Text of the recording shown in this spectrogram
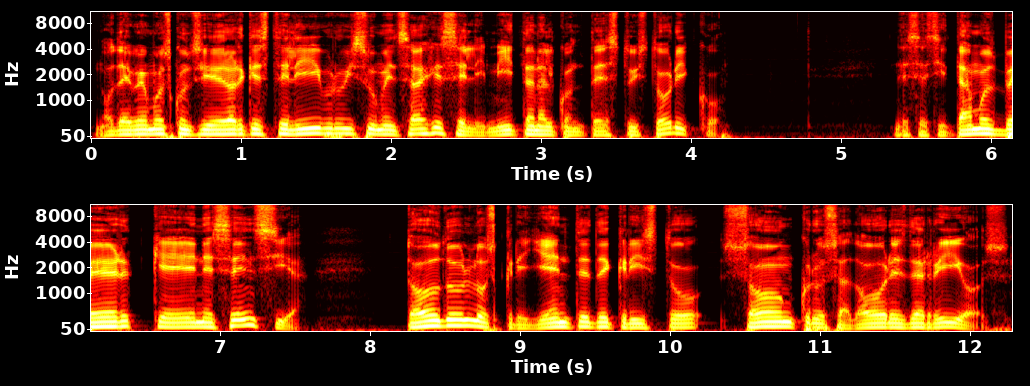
No debemos considerar que este libro y su mensaje se limitan al contexto histórico. Necesitamos ver que en esencia, todos los creyentes de Cristo son cruzadores de ríos.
